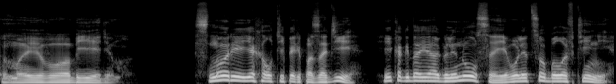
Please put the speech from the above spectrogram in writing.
«Мы его объедем». Снори ехал теперь позади, и когда я оглянулся, его лицо было в тени,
